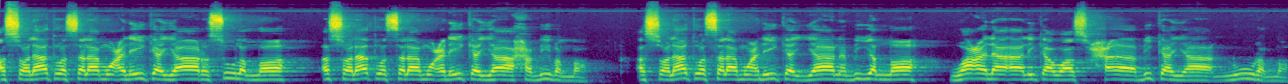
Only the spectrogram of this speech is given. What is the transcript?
الصلاة والسلام عليك يا رسول الله الصلاة والسلام عليك يا حبيب الله الصلاة والسلام عليك يا نبي الله وعلى آلك وأصحابك يا نور الله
